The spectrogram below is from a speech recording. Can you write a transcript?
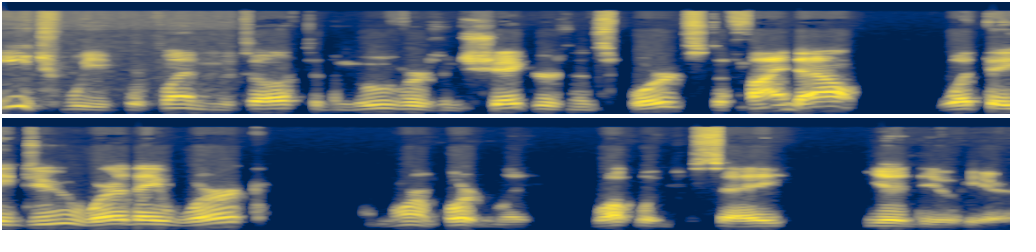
Each week, we're planning to talk to the movers and shakers in sports to find out what they do, where they work, and more importantly, what would you say you do here?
